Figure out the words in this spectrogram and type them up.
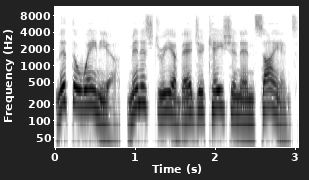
Lithuania, Ministry of Education and Science.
